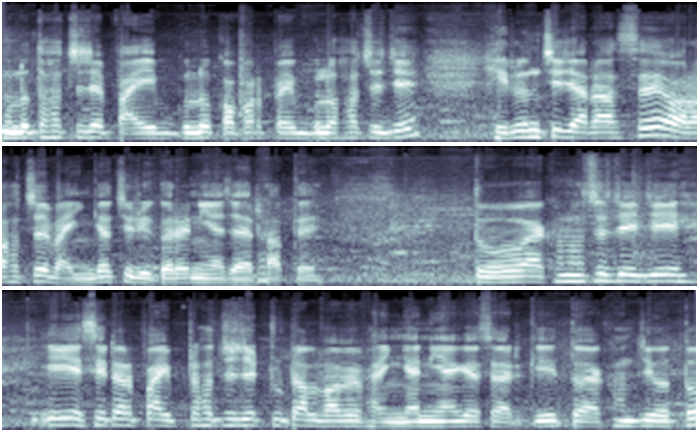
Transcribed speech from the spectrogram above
মূলত হচ্ছে যে পাইপগুলো কপার পাইপগুলো হচ্ছে যে, হিরুঞ্চি যারা আছে, ওরা হচ্ছে ভাইঙ্গা চুরি করে নিয়ে যায় রাতে। তো এখন হচ্ছে যে যে এই এসিটার পাইপটা হচ্ছে যে টোটালভাবে ভাঙ্গা নিয়ে গেছে আর কি। তো এখন যেহেতু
